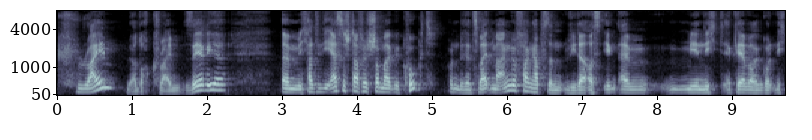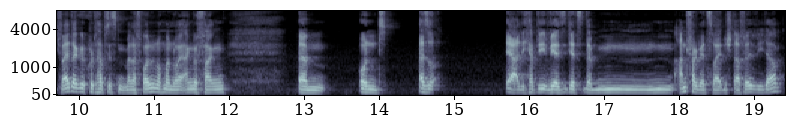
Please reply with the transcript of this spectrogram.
Crime, ja doch Crime-Serie. Ähm, ich hatte die erste Staffel schon mal geguckt und mit der zweiten mal angefangen, habe es dann wieder aus irgendeinem mir nicht erklärbaren Grund nicht weitergeguckt, habe es jetzt mit meiner Freundin nochmal neu angefangen. Ähm, und also, ja, ich habe die, wir sind jetzt am Anfang der zweiten Staffel wieder.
